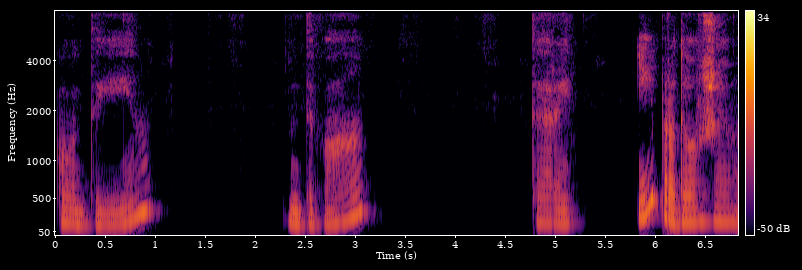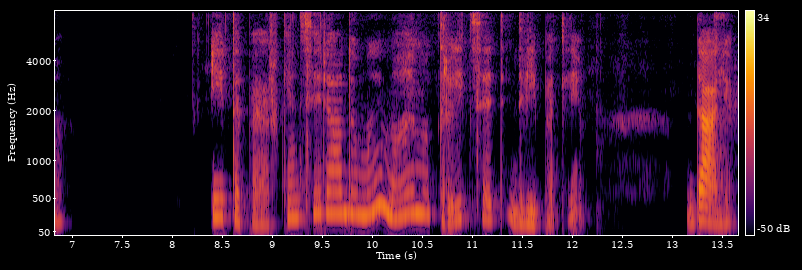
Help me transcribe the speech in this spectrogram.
Один, два, три. І продовжуємо. І тепер в кінці ряду ми маємо 32 петлі. Далі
